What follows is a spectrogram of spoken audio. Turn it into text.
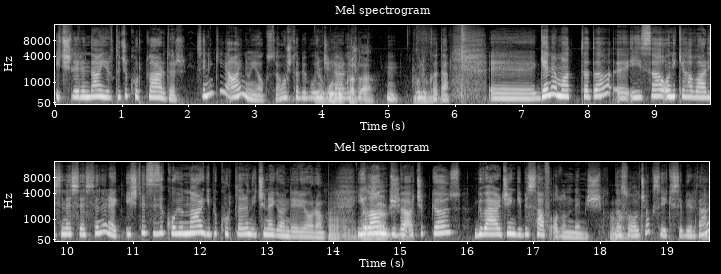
içlerinden yırtıcı kurtlardır. Seninkiyle aynı mı yoksa? Hoş tabii bu İncil'lerde çok... Hı, bu Luka'da. Ee, gene Matta'da e, İsa 12 havarisine seslenerek işte sizi koyunlar gibi kurtların içine gönderiyorum. Hı, Yılan gibi şey. açık göz, güvercin gibi saf olun demiş. Hı. Nasıl olacaksa ikisi birden. Hı.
